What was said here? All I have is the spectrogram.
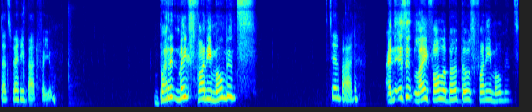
That's very bad for you. But it makes funny moments. Still bad. And isn't life all about those funny moments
